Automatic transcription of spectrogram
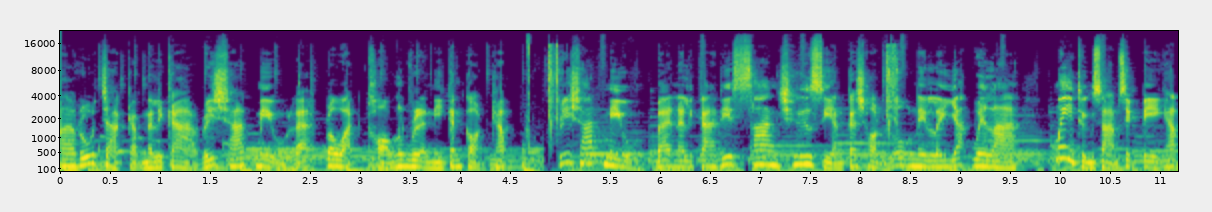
มารู้จักกับนาฬิกา Richard Mille และประวัติของเรือนนี้กันก่อนครับ Richard Mille แบรนด์นาฬิกาที่สร้างชื่อเสียงกระชอนโลกในระยะเวลาไม่ถึง 30 ปีครับ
